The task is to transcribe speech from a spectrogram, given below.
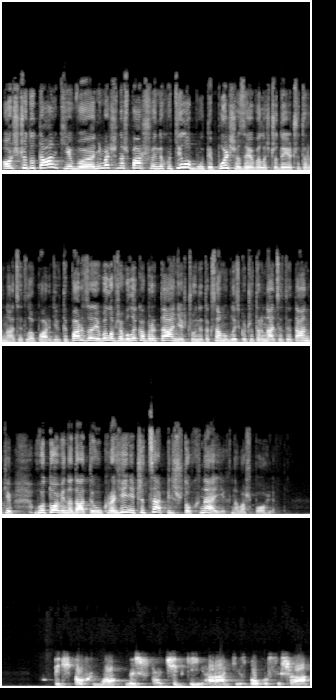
А от щодо танків, е, Німеччина ж першою не хотіла бути. Польща заявила, що дає 14 леопардів. Тепер заявила вже Велика Британія, що вони так само близько 14 танків готові надати Україні. Чи це підштовхне їх, на ваш погляд? підштовхне лише чіткі гарантії з боку США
